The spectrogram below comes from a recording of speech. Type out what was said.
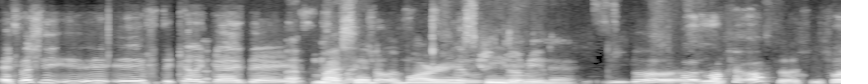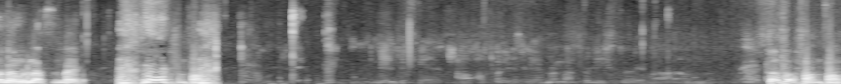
Is. Especially i- i- if the kind of guy there Uh, is man said like Charles. Mario Then, and Speed, you know I you mean? know. You got What, lock it off? Gosh, it's one of them last night. Fam, fam.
